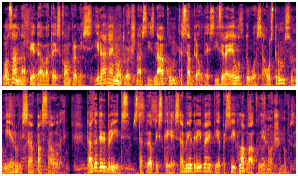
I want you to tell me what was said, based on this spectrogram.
Lozānā piedāvātais kompromiss Irānai nodrošinās iznākumu, kas apdraudēs Izraēlu, tos austrumus un mieru visā pasaulē. Tagad ir brīdis starptautiskajai sabiedrībai pieprasīt labāku vienošanos.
